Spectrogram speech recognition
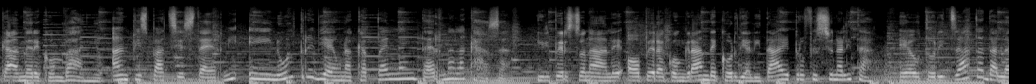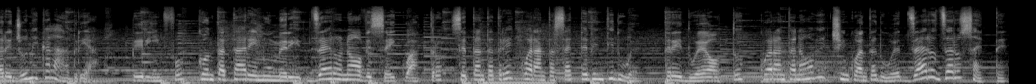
camere con bagno, ampi spazi esterni e inoltre vi è una cappella interna alla casa. Il personale opera con grande cordialità e professionalità. È autorizzata dalla Regione Calabria. Per info contattare i numeri 0964 73 47 22 328 49 52 007.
